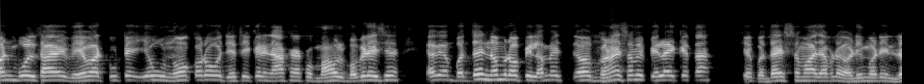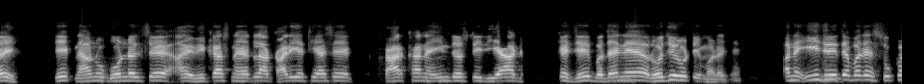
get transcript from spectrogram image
અનબોલ થાય વ્યવહાર તૂટે એવું ન કરો જેથી કરીને આખે આખો માહોલ બગડે છે. હવે બધા નમ્ર અપીલ અમે ઘણા સમય પહેલા કહેતા કે બધાય સમાજ આપણે હળીમળીને રહી. જે એક નાનું ગોંડલ છે આ વિકાસના એટલા કાર્ય થયા છે કારખાના ઇન્ડસ્ટ્રી યાર્ડ કે જે બધાને રોજીરોટી મળે છે. અને એ જ રીતે બધા સુખ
